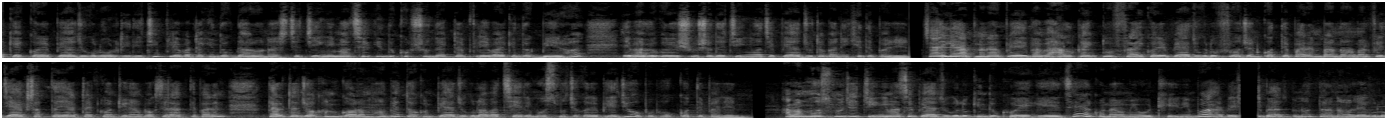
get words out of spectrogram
এক এক করে পেঁয়াজগুলো উল্টে দিচ্ছি ফ্লেভারটা কিন্তু দারুণ আসছে। চিংড়ি মাছের কিন্তু খুব সুন্দর একটা ফ্লেভার কিন্তু বের হয়। এভাবে করে সুস্বাদু চিংড়ি মাছের পেঁয়াজুটা বানিয়ে খেতে পারেন। চাইলে আপনারা এইভাবে হালকা একটু ফ্রাই করে পেঁয়াজগুলো ফ্রোজেন করতে পারেন বা নর্মাল ফ্রিজে এক সপ্তাহ এয়ারটাইট কন্টেনার বক্সে রাখতে পারেন। তেলটা যখন গরম হবে, তখন পেঁয়াজগুলো আবার ছেড়ে মুচমুচে করে ভেজে উপভোগ করতে পারেন। আমার মুচমুচে চিংড়ি মাছের পেঁয়াজগুলো কিন্তু হয়ে গিয়েছে, এখন আমি উঠিয়ে নেব। আর বেশি ভাজবো না, তা না হলে এগুলো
